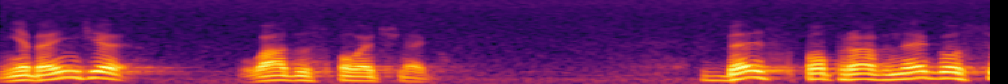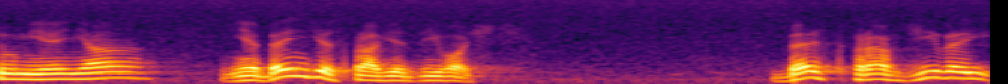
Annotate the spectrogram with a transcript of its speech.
nie będzie ładu społecznego. Bez poprawnego sumienia nie będzie sprawiedliwości. Bez prawdziwej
